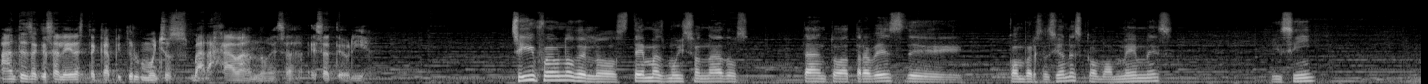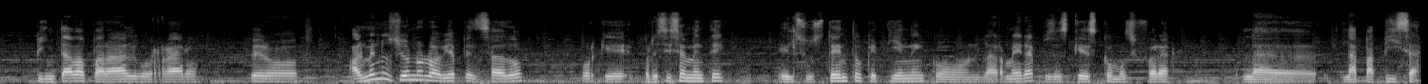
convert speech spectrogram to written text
antes de que saliera este capítulo, muchos barajaban ¿no? esa, esa teoría. Sí, fue uno de los temas muy sonados, tanto a través de conversaciones como memes. Y sí, pintaba para algo raro, pero al menos yo no lo había pensado porque precisamente el sustento que tienen con la armera, pues es que es como si fuera la, la papisa.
